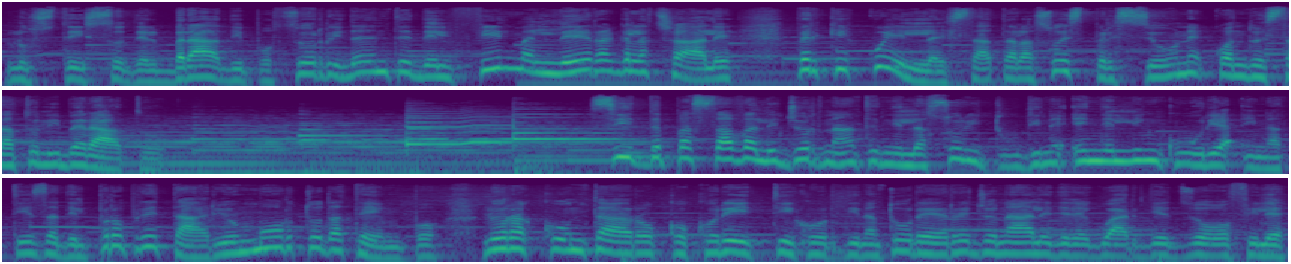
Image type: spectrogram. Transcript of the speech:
lo stesso del bradipo sorridente del film L'era glaciale, perché quella è stata la sua espressione quando è stato liberato. Sid passava le giornate nella solitudine e nell'incuria in attesa del proprietario morto da tempo. Lo racconta Rocco Coretti, coordinatore regionale delle guardie zoofile.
